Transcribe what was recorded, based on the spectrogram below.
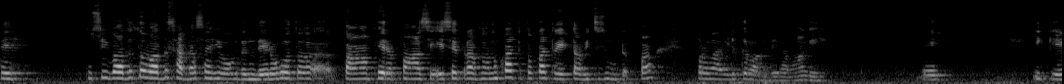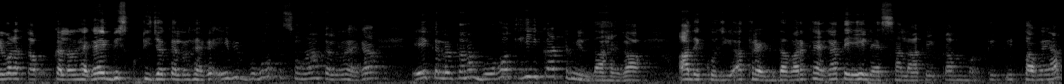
ਤੇ ਤੁਸੀਂ ਵੱਧ ਤੋਂ ਵੱਧ ਸਾਡਾ ਸਹਿਯੋਗ ਦਿੰਦੇ ਰਹੋ ਤਾਂ ਤਾਂ ਫਿਰ ਆਪਾਂ ਅਸੀਂ ਇਸੇ ਤਰ੍ਹਾਂ ਤੁਹਾਨੂੰ ਘੱਟ ਤੋਂ ਘੱਟ ਰੇਟਾਂ ਵਿੱਚ ਸੂਟ ਆਪਾਂ ਪ੍ਰੋਵਾਈਡ ਕਰਵਾਉਂਦੇ ਰਵਾਂਗੇ। ਤੇ ਇੱਕ ਇਹ ਵਾਲਾ ਕਲਰ ਹੈਗਾ, ਇਹ ਬਿਸਕੁਟੀ ਜਿਹਾ ਕਲਰ ਹੈਗਾ, ਇਹ ਵੀ ਬਹੁਤ ਸੋਹਣਾ ਕਲਰ ਹੈਗਾ। ਇਹ ਕਲਰ ਤਾਂ ਨਾ ਬਹੁਤ ਹੀ ਘੱਟ ਮਿਲਦਾ ਹੈਗਾ। ਆ ਦੇਖੋ ਜੀ, ਆ ਥ੍ਰੈਡ ਦਾ ਵਰਕ ਹੈਗਾ ਤੇ ਇਹ ਲੈਸਾਂ ਲਾ ਕੇ ਕੰਮ ਕੀਤਾ ਹੋਇਆ,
